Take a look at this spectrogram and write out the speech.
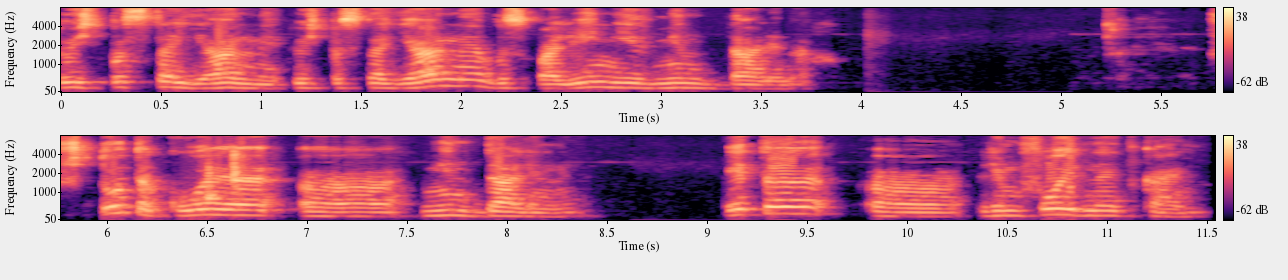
то есть постоянный, то есть постоянное воспаление в миндалинах. Что такое э, миндалины? Это э, лимфоидная ткань.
